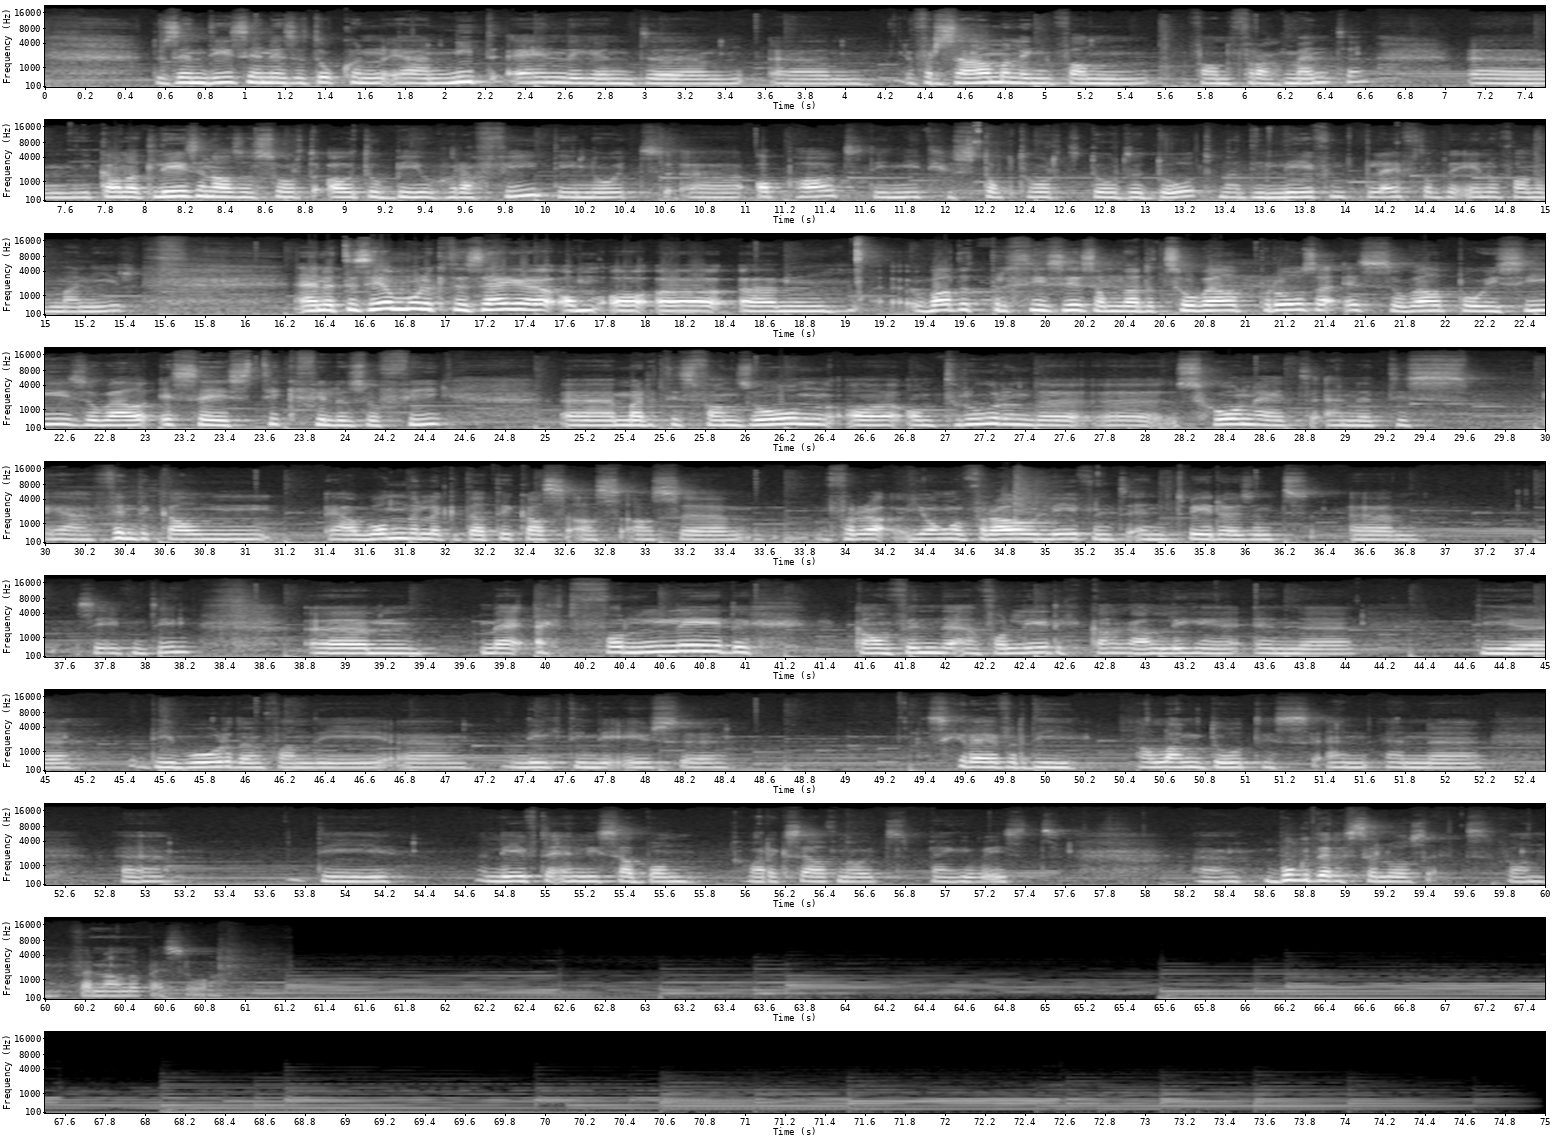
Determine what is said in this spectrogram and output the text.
Dus in die zin is het ook een ja, niet eindigende uh, verzameling van, van fragmenten. Ehm, je kan het lezen als een soort autobiografie die nooit uh, ophoudt, die niet gestopt wordt door de dood, maar die levend blijft op de een of andere manier. En het is heel moeilijk te zeggen om, uh, um, wat het precies is, omdat het zowel proza is, zowel poëzie, zowel essayistiek, filosofie. Uh, maar het is van zo'n ontroerende schoonheid en het is, ja, vind ik al ja, wonderlijk dat ik als, als, als jonge vrouw levend in 2000. 17, um, mij echt volledig kan vinden en volledig kan gaan liggen in uh, die, uh, die woorden van die uh, eh, 19e eeuwse schrijver die al lang dood is en, en die leefde in Lissabon, waar ik zelf nooit ben geweest. Boek der Resteloosheid van Fernando Pessoa.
